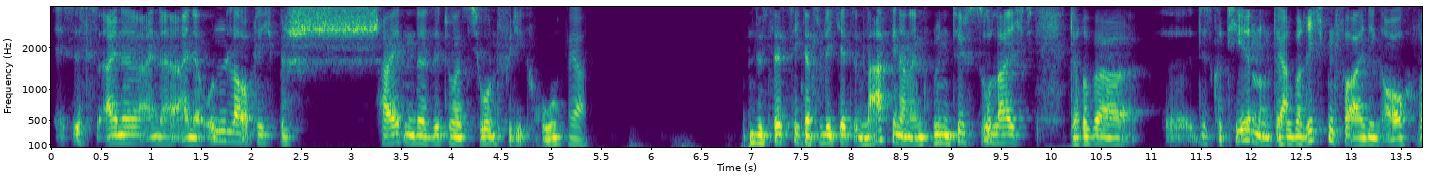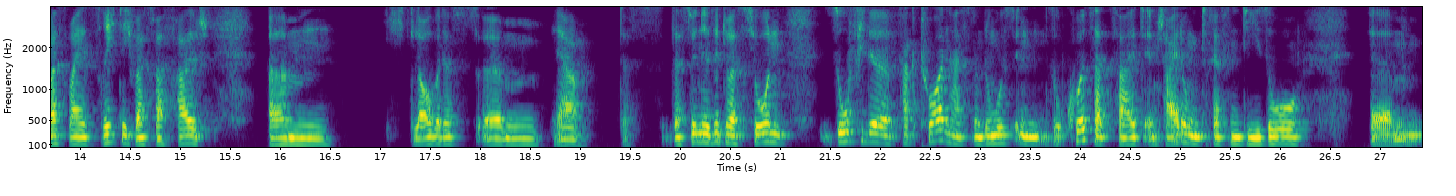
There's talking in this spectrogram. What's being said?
es ist eine, eine, eine unglaublich bescheidene Situation für die Crew. Ja. Das lässt sich natürlich jetzt im Nachhinein am grünen Tisch so leicht darüber äh, diskutieren und darüber ja. richten vor allen Dingen auch, was war jetzt richtig, was war falsch. Ähm, ich glaube, dass ähm, ja dass, dass du in der Situation so viele Faktoren hast und du musst in so kurzer Zeit Entscheidungen treffen, die so, ähm,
